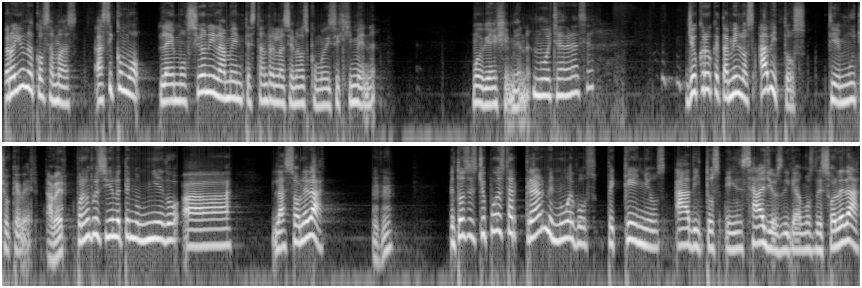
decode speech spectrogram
Pero hay una cosa más. Así como la emoción y la mente están relacionados, como dice Jimena. Muy bien, Jimena. Muchas gracias. Yo creo que también los hábitos tienen mucho que ver. a ver. Por ejemplo, si yo le tengo miedo a la soledad, Ujú. Entonces yo puedo estar, crearme nuevos pequeños hábitos, ensayos, digamos, de soledad,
